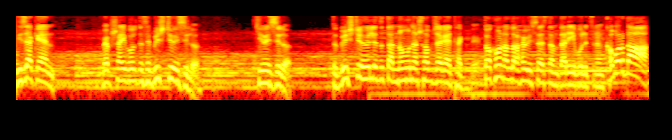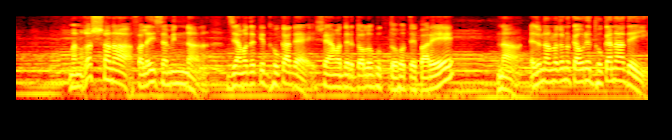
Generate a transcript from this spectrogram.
ভিজা কেন? ব্যবসায়ী বলতেছে, বৃষ্টি হয়েছিল। কি হয়েছিল? তো বৃষ্টি হইলে তো তার নমুনা সব জায়গায় থাকবে। তখন আল্লাহ আলাইহি ওয়াসাল্লাম দাঁড়িয়ে বলেছিলেন, খবরদার! মান মিন্না। যে আমাদেরকে ধোকা দেয়, সে আমাদের দলভুক্ত হতে পারে। না, এজন্য আমরা যেন কাউরে ধোকা না দেই।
